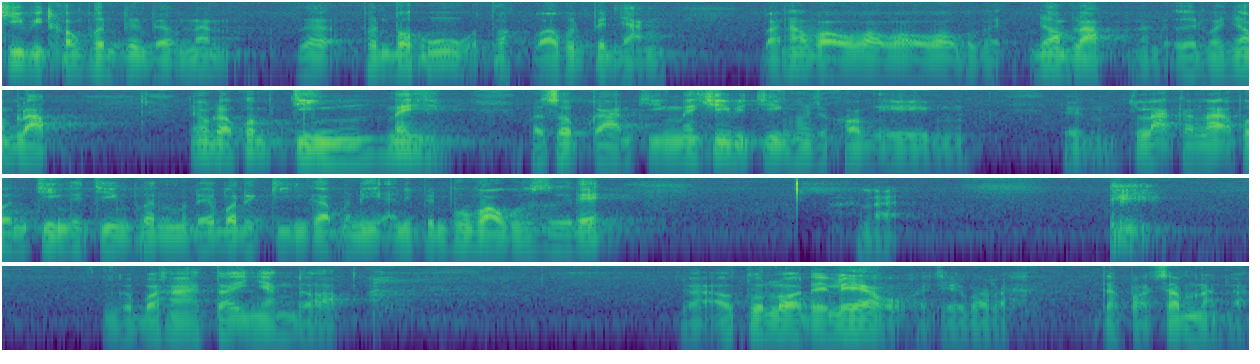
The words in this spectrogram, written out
ชีวิตของเพิ่นเป็นแบบนั้นแล้วเพิ่นบ่ฮู้ตัวว่าเพิ่นเป็นหยังบัดเฮาเว้าเว้าเว้าเว้าเพิ่นยอมรับนั่นเอิ้นว่ายอมรับยอมรับความจริงในประสบการณ์จริงในชีวิตจริงของเจ้าของเอง เด่นละก็ละเพิ่นจริงก็จริงเพิ่นบ่ได้บ่ได้กินครับอันนี้ อันนี้เป็นผู้เว้าซื่อๆเด้นั่นแหละมันก็บ่หาแตาอีหยังดอกก็เอาตัวรอดได้แล้วเข้าใจบ่ล่ะ แต่ปะซ้ำนั่นล่ะ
